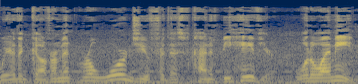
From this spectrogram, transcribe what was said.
where the government rewards you for this kind of behavior. What do I mean?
